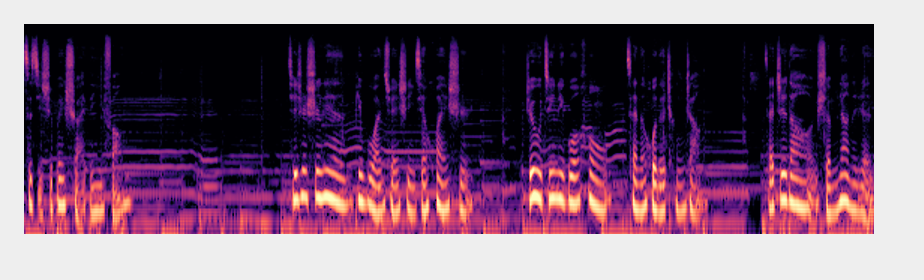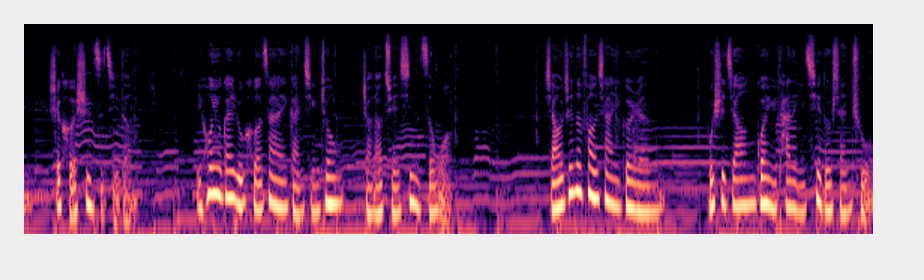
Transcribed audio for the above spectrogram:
自己是被甩的一方。其实失恋并不完全是一件坏事，只有经历过后，才能获得成长，才知道什么样的人是合适自己的，以后又该如何在感情中找到全新的自我。想要真的放下一个人，不是将关于他的一切都删除，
